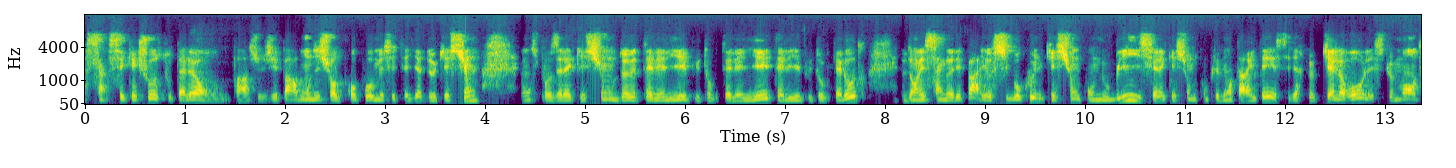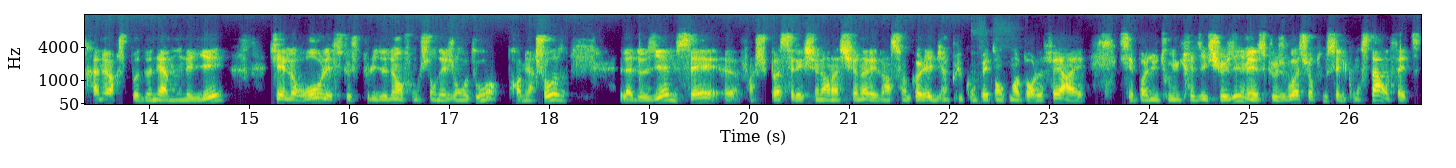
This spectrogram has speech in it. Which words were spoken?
c'est quelque chose tout à l'heure, enfin, j'ai pas rebondi sur le propos, mais c'était il y a deux questions. On se posait la question de tel ailier plutôt que tel ailier, tel ailier plutôt que tel autre. Dans les cinq de départ, a aussi beaucoup une question qu'on oublie, c'est la question de complémentarité. C'est-à-dire que quel rôle est-ce que moi, entraîneur, je peux donner à mon ailier? Quel rôle est-ce que je peux lui donner en fonction des gens autour? Première chose. La deuxième, c'est, euh, enfin, je suis pas sélectionneur national et Vincent Collet est bien plus compétent que moi pour le faire et c'est pas du tout une critique que je dis, mais ce que je vois surtout, c'est le constat, en fait.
